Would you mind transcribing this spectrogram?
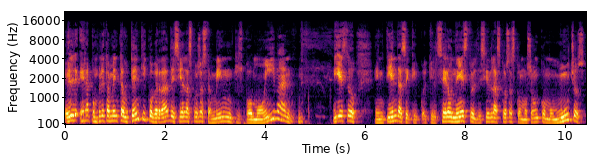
él era completamente auténtico, ¿verdad? Decía las cosas también pues, como iban. y esto, entiéndase que, el ser honesto, el decir las cosas como son, como muchos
